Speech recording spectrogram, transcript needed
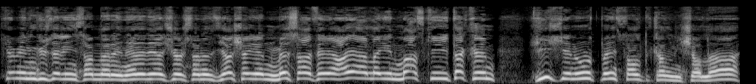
Ülkemin güzel insanları nerede yaşıyorsanız yaşayın, mesafeyi ayarlayın, maskeyi takın, hijyeni unutmayın, sağlıklı kalın inşallah.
